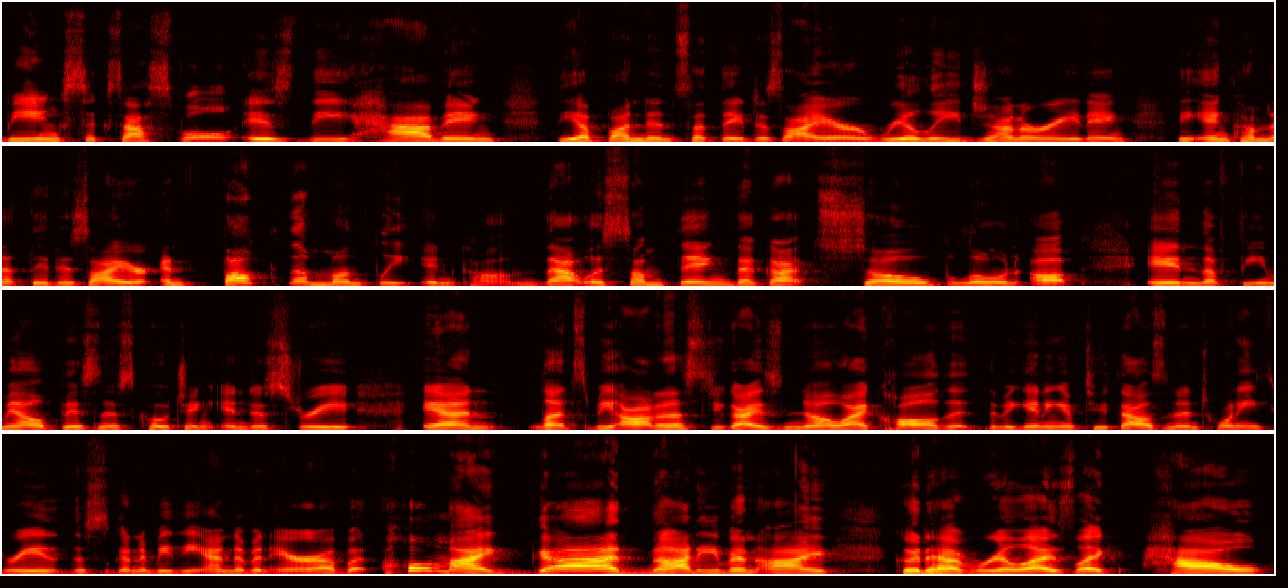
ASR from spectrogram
being successful is the having the abundance that they desire, really generating the income that they desire, and fuck the monthly income. That was something that got so blown up in the female business coaching industry. And let's be honest, you guys know I called at the beginning of 2023 that this is going to be the end of an era, but oh my God, not even I could have realized like how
